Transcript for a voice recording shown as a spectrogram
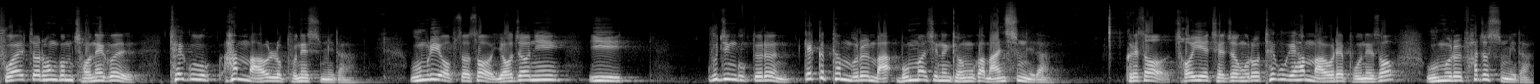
부활절 헌금 전액을 태국 한 마을로 보냈습니다. 우물이 없어서 여전히 이 후진국들은 깨끗한 물을 마, 못 마시는 경우가 많습니다. 그래서 저희의 재정으로 태국의 한 마을에 보내서 우물을 파줬습니다.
